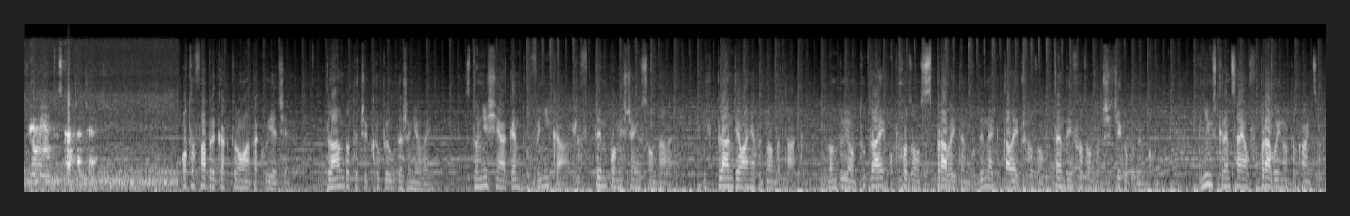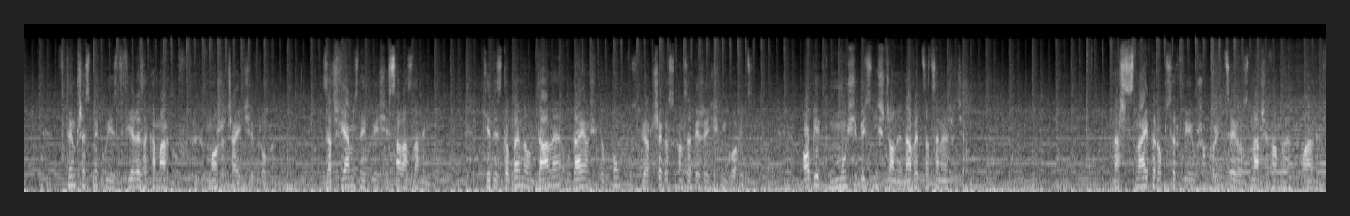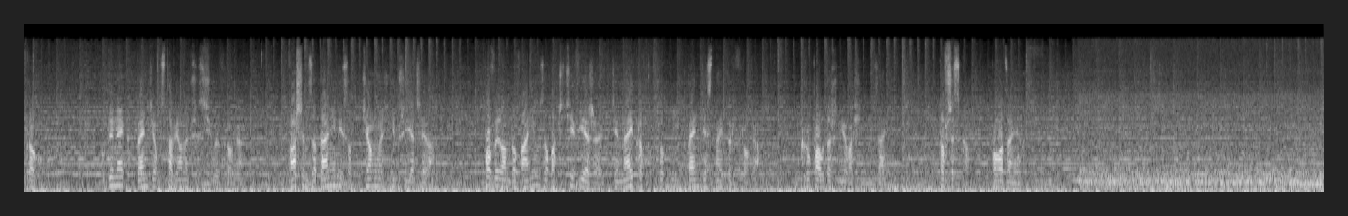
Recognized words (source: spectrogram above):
Dwie minuty. Oto fabryka, którą atakujecie. Plan dotyczy grupy uderzeniowej. Z doniesień agentów wynika, że w tym pomieszczeniu są dane. Ich plan działania wygląda tak. Lądują tutaj, obchodzą z prawej ten budynek, dalej przechodzą tędy i wchodzą do trzeciego budynku. W nim skręcają w prawo i no do końca. W tym przesmyku jest wiele zakamarków, w których może czaić się wróg. Za drzwiami znajduje się sala z danymi. Kiedy zdobędą dane, udają się do punktu zbiorczego, skąd zabierze ich śmigłowiec. Obiekt musi być zniszczony, nawet za cenę życia. Nasz snajper obserwuje już okolice i oznaczy Wam ewentualnych wrogów. Budynek będzie obstawiony przez siły wroga. Waszym zadaniem jest odciągnąć nieprzyjaciela. Po wylądowaniu zobaczycie wieżę, gdzie najprawdopodobniej będzie snajper wroga. Grupa uderzeniowa się nim zajmie. To wszystko. Powodzenia.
